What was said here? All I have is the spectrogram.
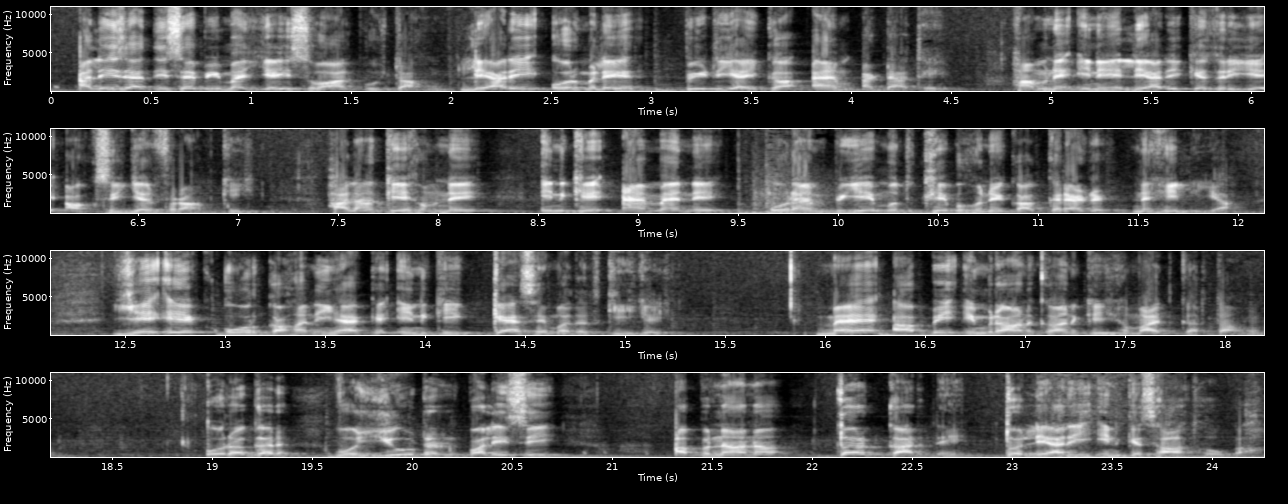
अली जैदी से भी मैं यही सवाल पूछता हूँ। लियारी और मलेर पीटीआई का अहम अड्डा थे। हमने इन्हें लियारी के ज़रिए ऑक्सीजन फराम की। हालाँकि हमने इनके एमएनए और एमपीए मुतखब होने का क्रेडिट नहीं लिया। ये एक और कहानी है कि इनकी कैसे मदद की गई। मैं अब भी इमरान खान की हिमायत करता हूँ। और अगर वो यू टर्न पॉलिसी अपनाना तर्क कर दें तो लियारी इनके साथ होगा।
